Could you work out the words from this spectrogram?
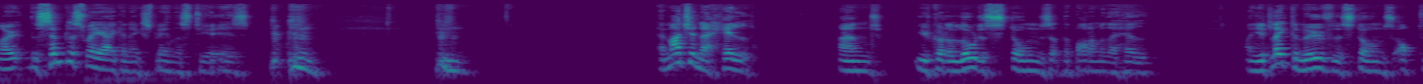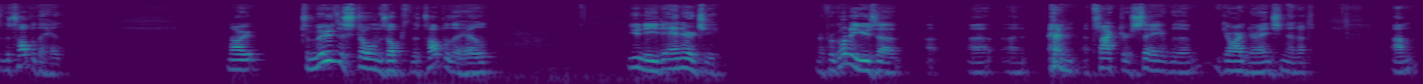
Now, the simplest way I can explain this to you is imagine a hill and you've got a load of stones at the bottom of the hill and you'd like to move the stones up to the top of the hill. Now, to move the stones up to the top of the hill, you need energy. And if we're going to use a, a, a, a tractor, say, with a Gardner engine in it, um,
